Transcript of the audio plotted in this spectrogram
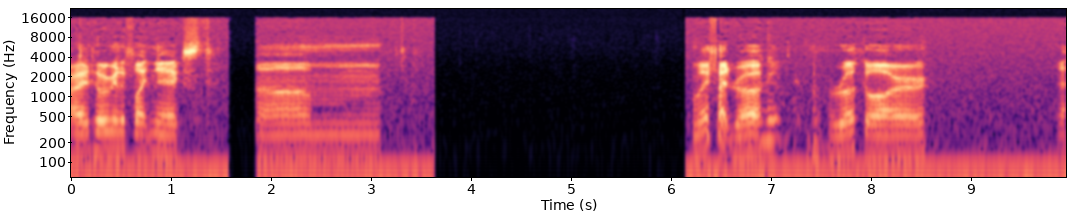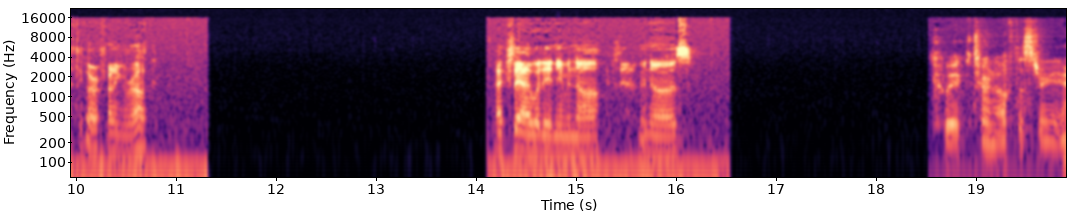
Alright, who are we gonna fight next? Um. We might fight Rook. Rook or. I think we're fighting Rook. Actually, I wouldn't even know. Who knows? Quick, turn off the stream.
